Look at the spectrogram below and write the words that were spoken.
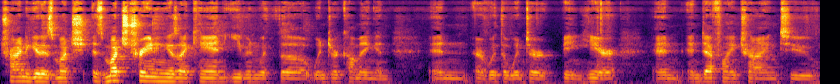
trying to get as much as much training as I can, even with the winter coming and and or with the winter being here and and definitely trying to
